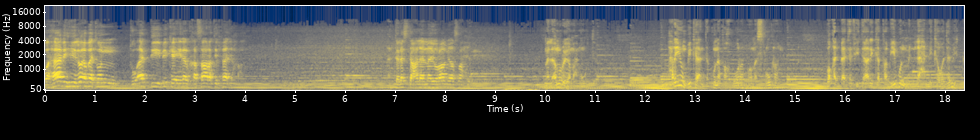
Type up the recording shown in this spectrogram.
وهذه لعبة تؤدي بك إلى الخسارة الفادحة أنت لست على ما يرام يا صاحبي. ما الأمر يا محمود؟ حري بك أن تكون فخورا ومسرورا وقد بات في دارك طبيب من لحمك ودمك.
